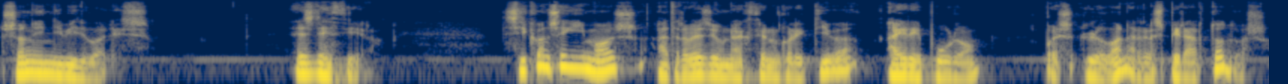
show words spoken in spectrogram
son individuales. Es decir, si conseguimos, a través de una acción colectiva, aire puro, pues lo van a respirar todos,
